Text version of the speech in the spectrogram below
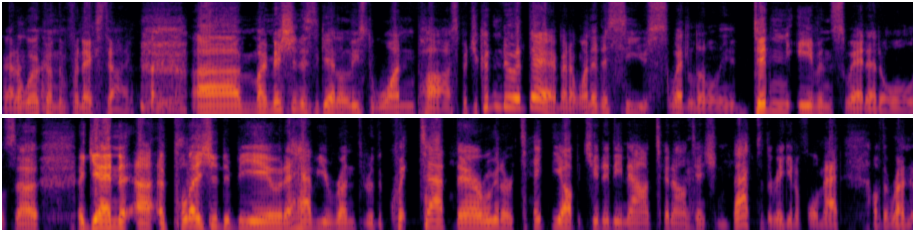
I got to work on them for next time. Um, my mission is to get at least one pass but you couldn't do it there but i wanted to see you sweat a little you didn't even sweat at all. So again uh, a pleasure to be able to have you run through the quick tap there. We're going to take the opportunity now and turn our attention back to the regular format of the run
